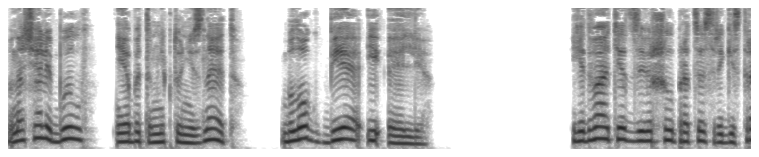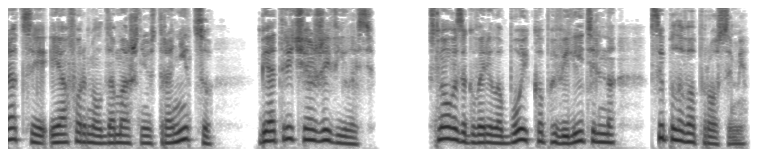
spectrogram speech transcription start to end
Вначале был, и об этом никто не знает, блог Беа и Элли. Едва отец завершил процесс регистрации и оформил домашнюю страницу, Беатрича оживилась. Снова заговорила бойко, повелительно, сыпала вопросами.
